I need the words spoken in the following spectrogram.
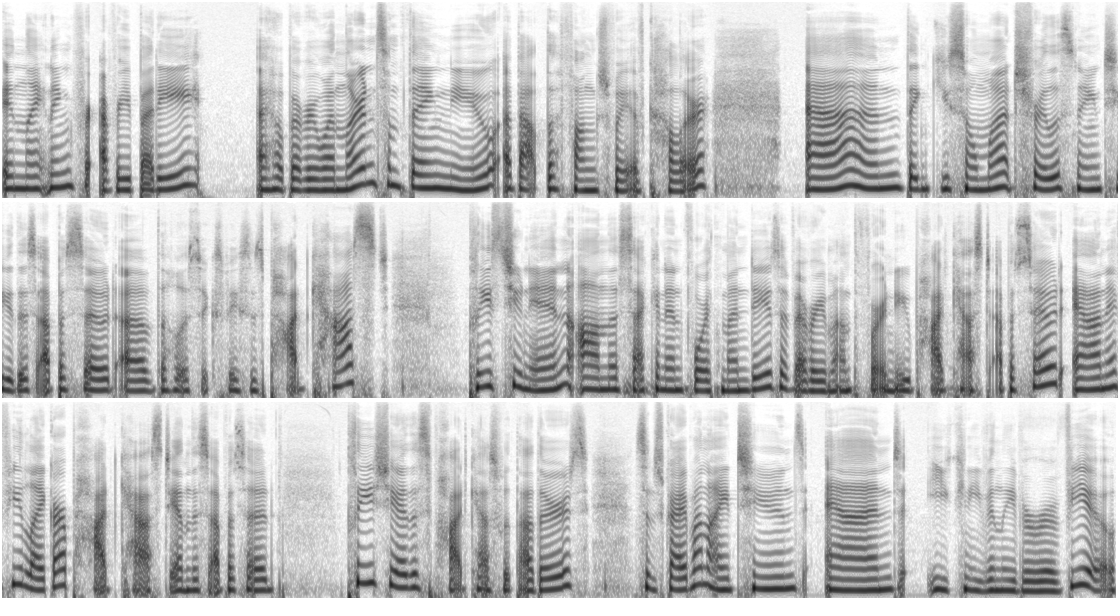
enlightening for everybody. I hope everyone learned something new about the feng shui of color. And thank you so much for listening to this episode of the Holistic Spaces podcast. Please tune in on the second and fourth Mondays of every month for a new podcast episode. And if you like our podcast and this episode, please share this podcast with others, subscribe on iTunes, and you can even leave a review.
